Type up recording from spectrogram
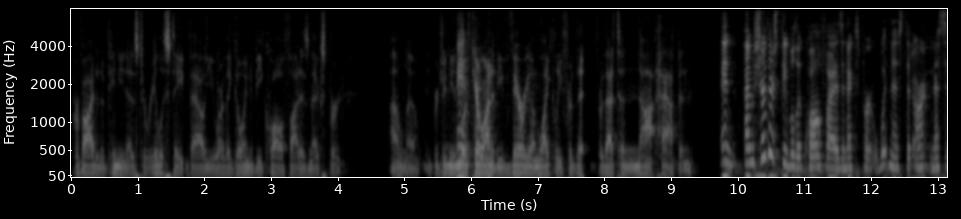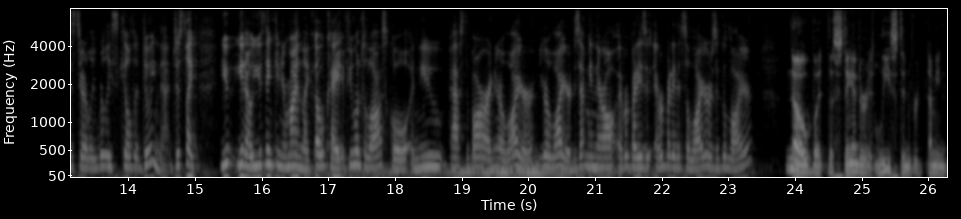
provide an opinion as to real estate value, are they going to be qualified as an expert? I don't know. In Virginia and North Carolina, it'd be very unlikely for that for that to not happen. and I'm sure there's people that qualify as an expert witness that aren't necessarily really skilled at doing that. Just like you, you know, you think in your mind like, okay, if you went to law school and you passed the bar and you're a lawyer, you're a lawyer. Does that mean they're all everybody's everybody that's a lawyer is a good lawyer? No, but the standard, at least in, I mean,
